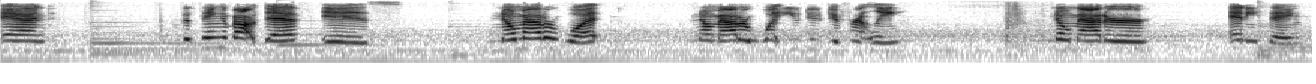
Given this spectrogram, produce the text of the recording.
And the thing about death is no matter what, no matter what you do differently, no matter anything,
